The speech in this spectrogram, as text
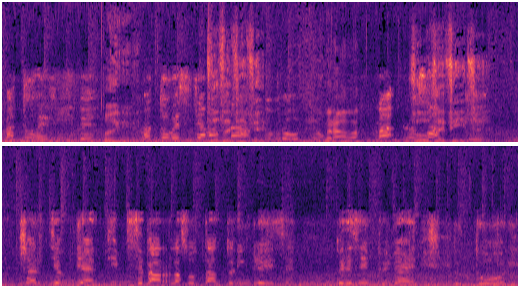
Ma dove vive? Dove vive? Ma dove stiamo Dove andando vive? proprio? brava. Ma lo Dove sa vive? Certi ambienti si parla soltanto in inglese? Per esempio i medici, i dottori.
